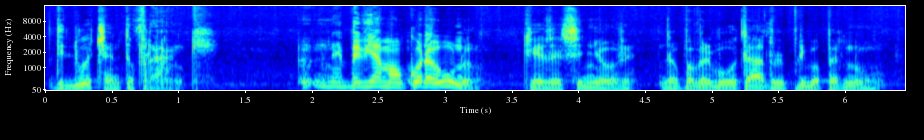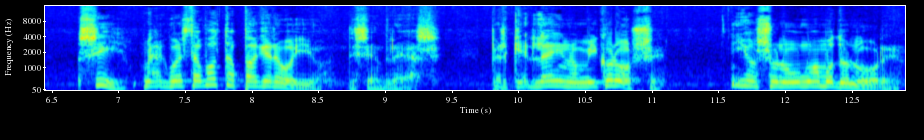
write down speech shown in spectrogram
di 200 franchi. Ne beviamo ancora uno? chiese il signore, dopo aver votato il primo pernod. Sì, ma questa volta pagherò io, disse Andreas, perché lei non mi conosce. Io sono un uomo d'onore,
